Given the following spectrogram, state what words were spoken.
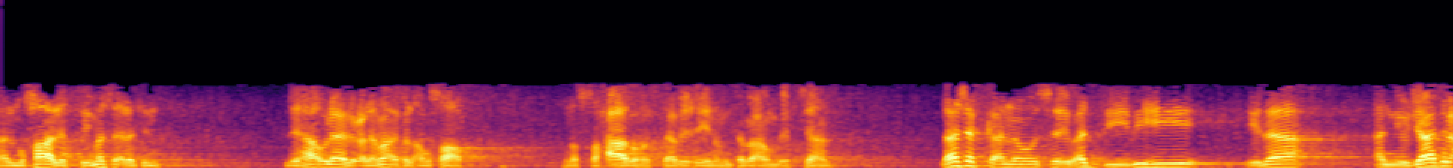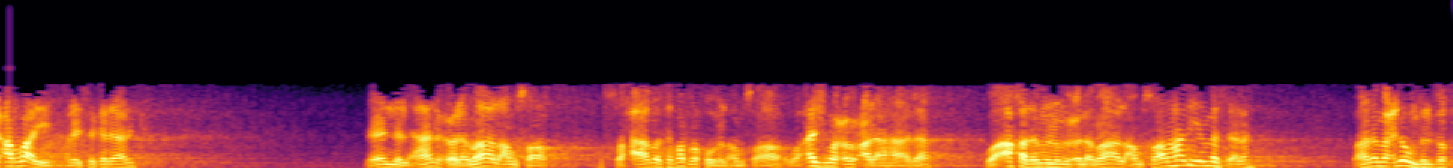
المخالف في مسألة لهؤلاء العلماء في الأمصار من الصحابة والتابعين ومن تبعهم بإحسان لا شك أنه سيؤدي به إلى أن يجادل عن رأيه أليس كذلك؟ لأن الآن علماء الأمصار الصحابة تفرقوا في الأمصار وأجمعوا على هذا وأخذ منهم علماء الأمصار هذه المسألة وهذا معلوم في الفقه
